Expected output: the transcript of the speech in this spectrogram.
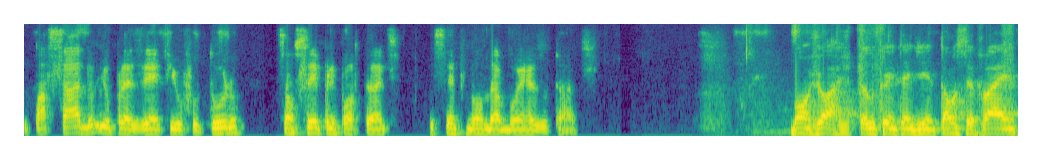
o passado e o presente e o futuro são sempre importantes e sempre vão dar bons resultados. Bom, Jorge, pelo que eu entendi, então você vai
